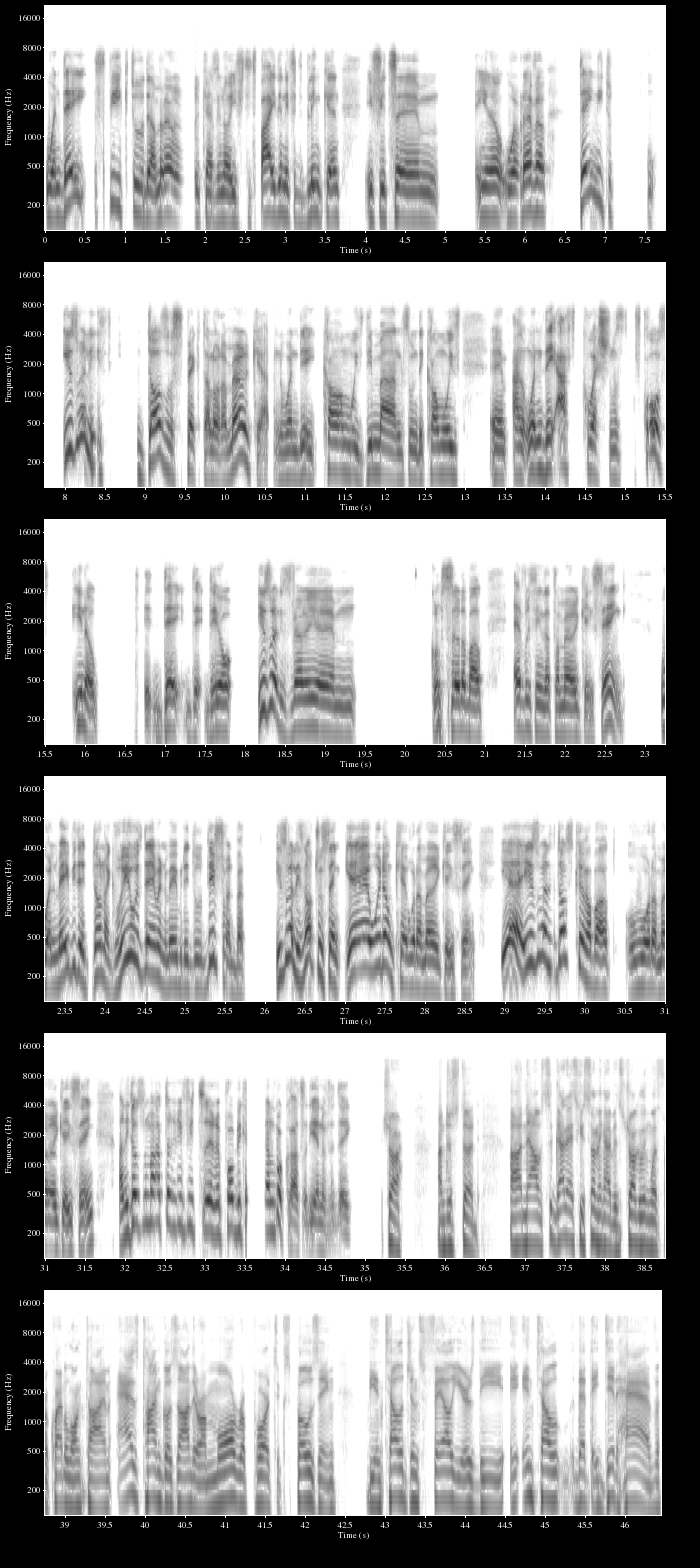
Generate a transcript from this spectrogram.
when they speak to the Americans, you know, if it's Biden, if it's Blinken, if it's um, you know, whatever, they need to Israel is, does respect a lot America, and when they come with demands, when they come with um, and when they ask questions, of course, you know, they they, they are, Israel is very um, concerned about everything that America is saying. Well, maybe they don't agree with them, and maybe they do different, but Israel is not just saying, "Yeah, we don't care what America is saying." Yeah, Israel does care about what America is saying, and it doesn't matter if it's a Republican Democrats at the end of the day. Sure. Understood. Uh, now, so got to ask you something I've been struggling with for quite a long time. As time goes on, there are more reports exposing the intelligence failures, the intel that they did have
